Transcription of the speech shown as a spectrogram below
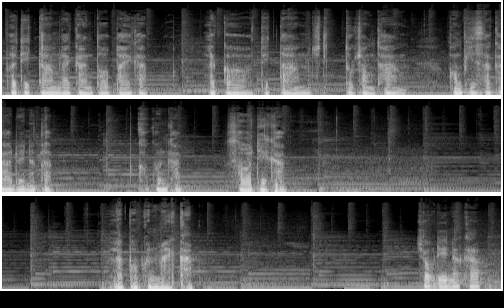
เพื่อติดตามรายการต่อไปครับ และก็ติดตามทุกช่องทางของพีซาก้าด้วยนะครับ ขอบคุณครับ สวัสดีครับ แล้วพบกันใหม่ครับ โชคดีนะครับ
